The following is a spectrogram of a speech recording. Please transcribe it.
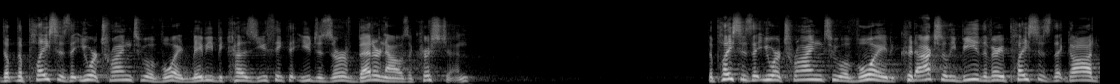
The, the places that you are trying to avoid, maybe because you think that you deserve better now as a Christian, the places that you are trying to avoid could actually be the very places that God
